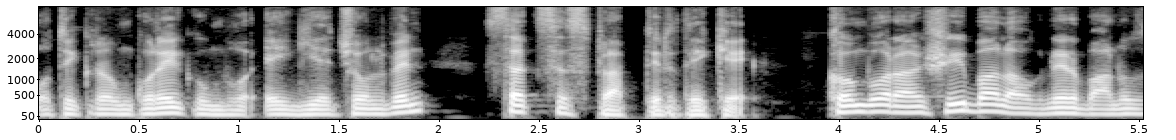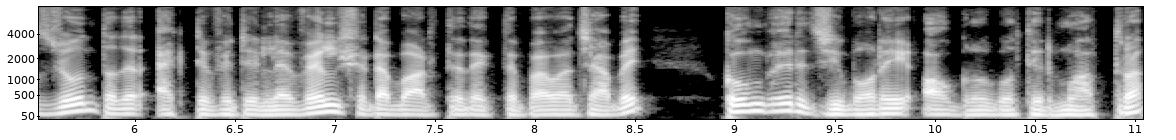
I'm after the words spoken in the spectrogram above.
অতিক্রম করে কুম্ভ এগিয়ে চলবেন সাকসেস প্রাপ্তির দিকে। কুম্ভ রাশি বা লগ্নের মানুষজন তাদের অ্যাক্টিভিটি লেভেল সেটা বাড়তে দেখতে পাওয়া যাবে। কুম্ভের জীবনে অগ্রগতির মাত্রা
